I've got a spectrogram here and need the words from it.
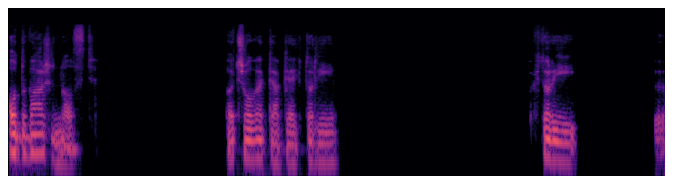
odvážnosť človeka, ktorý, ktorý e,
